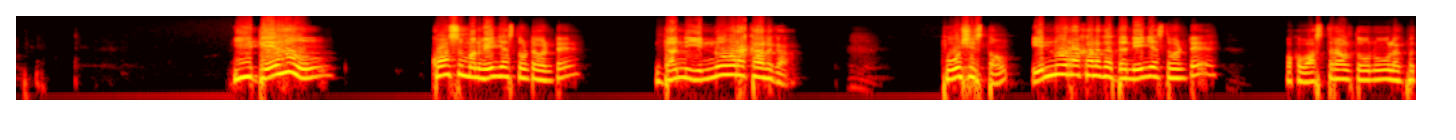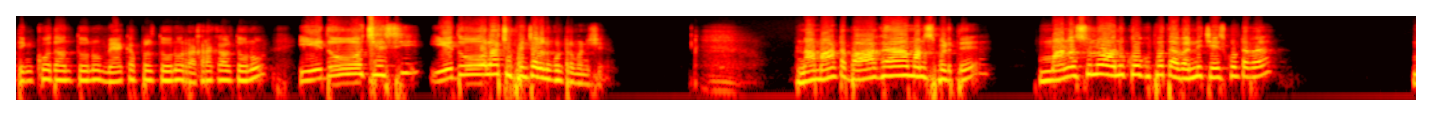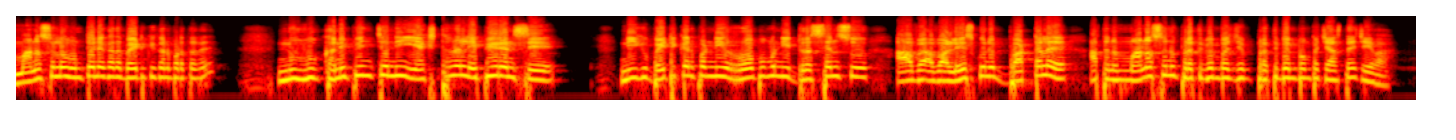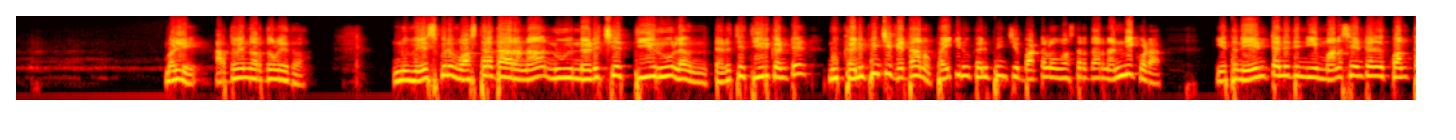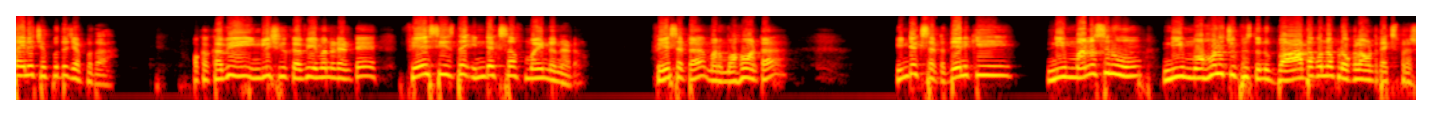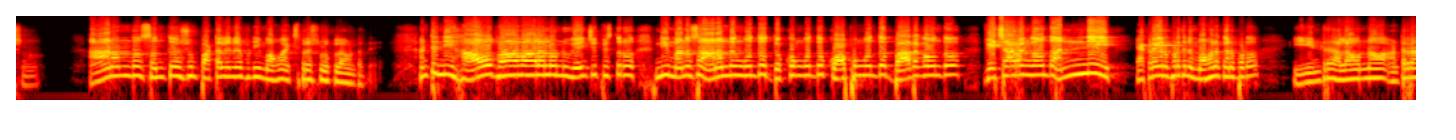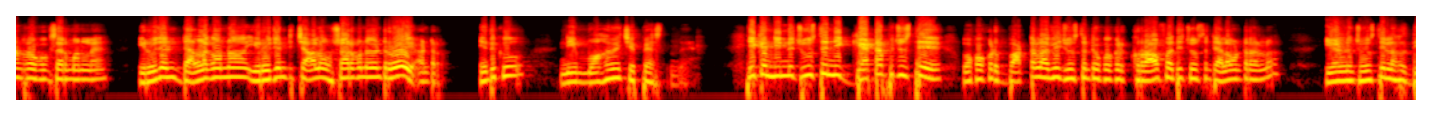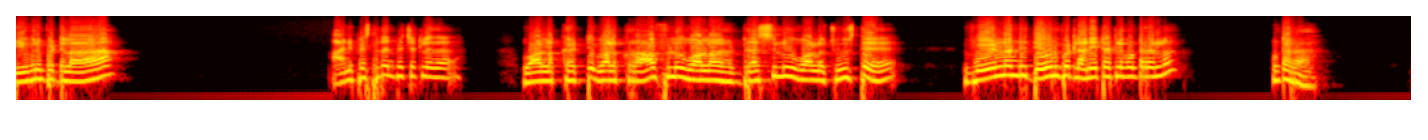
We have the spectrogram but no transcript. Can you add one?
ఈ దేహం కోసం మనం ఏం చేస్తూ ఉంటామంటే దాన్ని ఎన్నో రకాలుగా పోషిస్తాం. ఎన్నో రకాలుగా దాన్ని ఏం చేస్తామంటే ఒక వస్త్రాలతోనూ లేకపోతే ఇంకో దాంతోనూ మేకప్లతోనూ రకరకాలతోనూ ఏదో చేసి ఏదోలా చూపించాలనుకుంటారు మనిషి. నా మాట బాగా మనసు పెడితే మనసులో అనుకోకపోతే అవన్నీ చేసుకుంటారా? మనసులో ఉంటేనే కదా బయటికి కనపడుతుంది. నువ్వు కనిపించని ఎక్స్టర్నల్ ఎపీరెన్సే నీకు బయటికి కనపడి నీ రూపము నీ డ్రెస్ సెన్స్ వాళ్ళు వేసుకునే బట్టలే అతని మనసును ప్రతిబింబ ప్రతిబింబింప చేస్తే చేయవా? మళ్ళీ అర్థమైందో అర్థం లేదో? నువ్వు వేసుకునే వస్త్రధారణ నువ్వు నడిచే తీరు లే- నడిచే తీరు కంటే నువ్వు కనిపించే విధానం పైకి నువ్వు కనిపించే బట్టలు వస్త్రధారణ అన్నీ కూడా ఇతను ఏంటనేది నీ మనసు ఏంటనేది కొంతైనా చెప్పుదా చెప్పదా? ఒక కవి ఇంగ్లీష్ కవి ఏమన్నాడంటే face is the index of mind అన్నాడు. ఫేస్ అట? మన మొహం అట? ఇండెక్స్ అట. దేనికి? నీ మనసును నీ మొహంలో చూపిస్తూ నువ్వు బాధగా ఉన్నప్పుడు ఒకలా ఉంటుంది ఎక్స్ప్రెషన్ ఆనందం సంతోషం పట్టలేనప్పుడు నీ మొహం ఎక్స్ప్రెషన్ ఒకలా ఉంటుంది. అంటే నీ హావభావాలలో నువ్వేం చూపిస్తున్నావు? నీ మనసు ఆనందంగా ఉందో దుఃఖంగా ఉందో కోపంగా ఉందో బాధగా ఉందో విచారంగా ఉందో అన్నీ ఎక్కడ కనపడుతుంది నీ మొహంలో కనపడవు. ఏంట్రా అలా ఉన్నావు? అంటారంటారు ఒక్కొక్కసారి మనలే ఈ రోజు ఏంటి ఉన్నావు? ఈ రోజు ఏంటి చాలా హుషారుగా ఉన్నావు ఏంటి రోయ్? అంటారు. ఎందుకు? నీ మొహమే చెప్పేస్తుంది. ఇక నిన్ను చూస్తే నీ గెటప్ చూస్తే ఒక్కొక్కడు బట్టలు అవి చూస్తుంటే ఒక్కొక్కడు క్రాఫ్ అది చూస్తుంటే ఎలా ఉంటారు వాళ్ళు? వీళ్ళని చూస్తే వీళ్ళు అసలు దేవుని బిడ్డలా? అనిపిస్తుంది అనిపించట్లేదా? వాళ్ళ కట్టి వాళ్ళ క్రాఫ్లు వాళ్ళ డ్రెస్సులు వాళ్ళు చూస్తే వీళ్ళంటే దేవుని బిడ్డలు అనేటట్లుగా ఉంటారు వీళ్ళు? ఉంటారా?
